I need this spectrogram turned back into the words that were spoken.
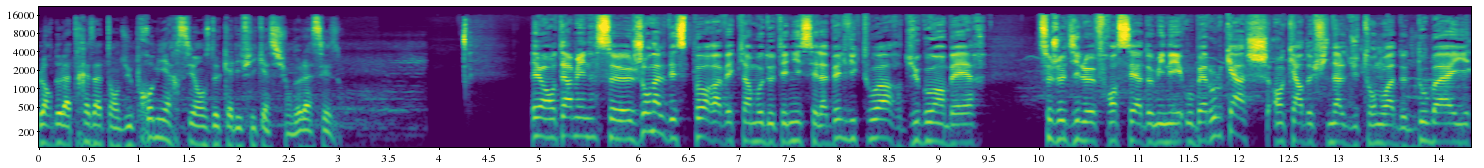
lors de la très attendue première séance de qualification de la saison. Et on termine ce journal des sports avec un mot de tennis et la belle victoire d'Hugo Humbert. Ce jeudi, le Français a dominé Uber Urkash en quart de finale du tournoi de Dubaï.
